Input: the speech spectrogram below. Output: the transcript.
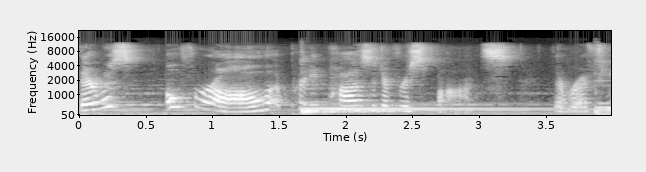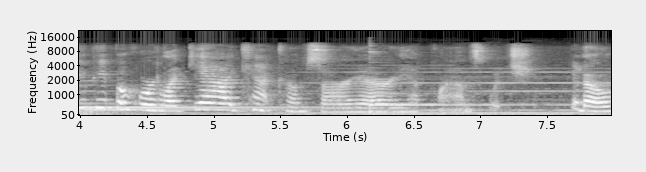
there was overall a pretty positive response. There were a few people who were like, Yeah, I can't come, sorry, I already have plans, which, you know,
